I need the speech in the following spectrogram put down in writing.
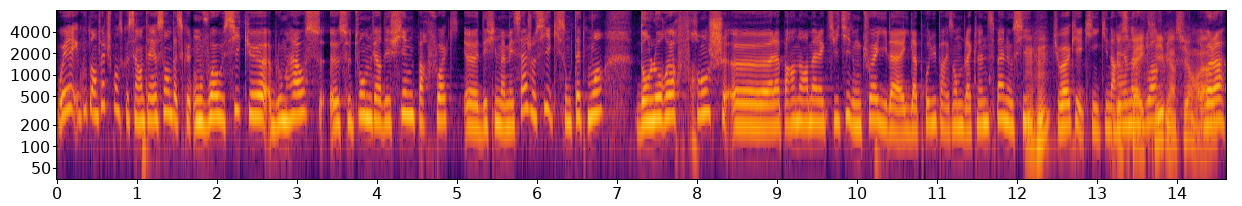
Oui, écoute, en fait, je pense que c'est intéressant parce qu'on voit aussi que Blumhouse euh, se tourne vers des films, parfois euh, des films à message aussi, et qui sont peut-être moins dans l'horreur franche euh, à la Paranormal Activity. Donc, tu vois, il a, il a produit par exemple Black Landsman aussi, Mhm. tu vois, qui, qui, qui n'a rien à voir. Lee, bien sûr. voilà.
